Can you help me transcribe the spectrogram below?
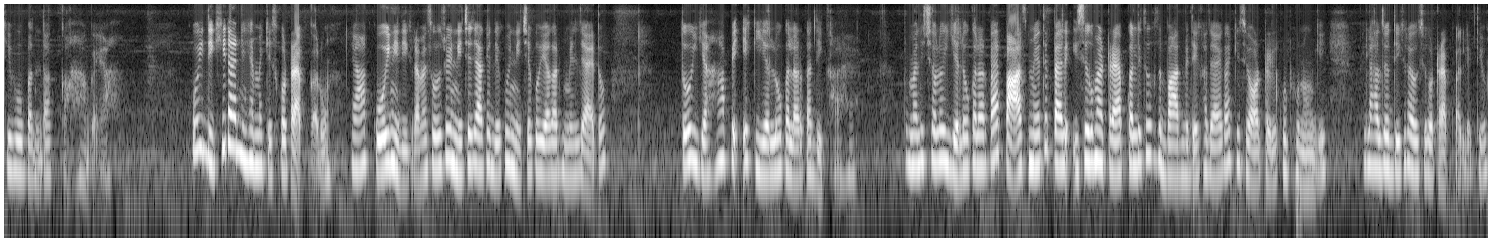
कि वो बंदा कहाँ गया। कोई दिख ही रहा नहीं है, मैं किसको ट्रैप करूँ? यहाँ कोई नहीं दिख रहा। मैं सोच रही हूँ नीचे जाके देखूँ, नीचे कोई अगर मिल जाए तो। तो यहाँ पे एक येलो कलर का दिखा है। तो मैंने चलो, येलो कलर का है, पास में थे पहले इसी को मैं ट्रैप कर लेती हूँ उसके बाद में देखा जाएगा, किसी और ट्रेल को ढूंढूँगी। फ़िलहाल जो दिख रहा है उसी को ट्रैप कर लेती हूँ।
